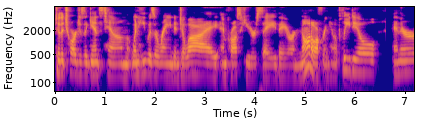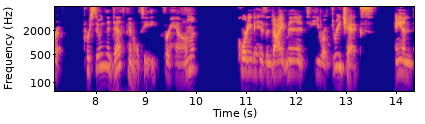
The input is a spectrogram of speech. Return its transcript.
to the charges against him when he was arraigned in July, and prosecutors say they are not offering him a plea deal and they're pursuing the death penalty for him. According to his indictment, he wrote three checks and,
